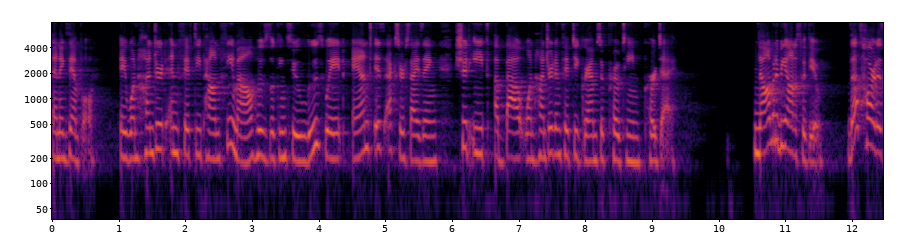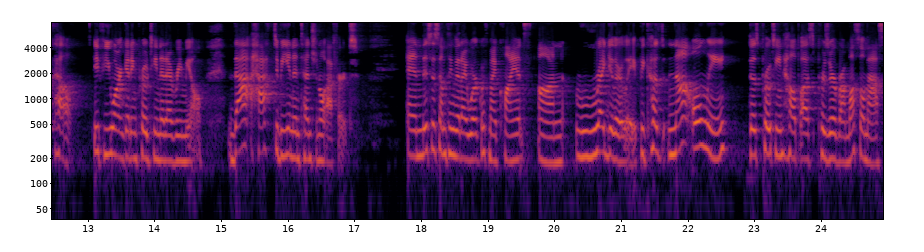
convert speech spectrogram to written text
An example a 150 pound female who's looking to lose weight and is exercising should eat about 150 grams of protein per day. Now, I'm going to be honest with you. That's hard as hell if you aren't getting protein at every meal. That has to be an intentional effort. And this is something that I work with my clients on regularly because not only does protein help us preserve our muscle mass?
